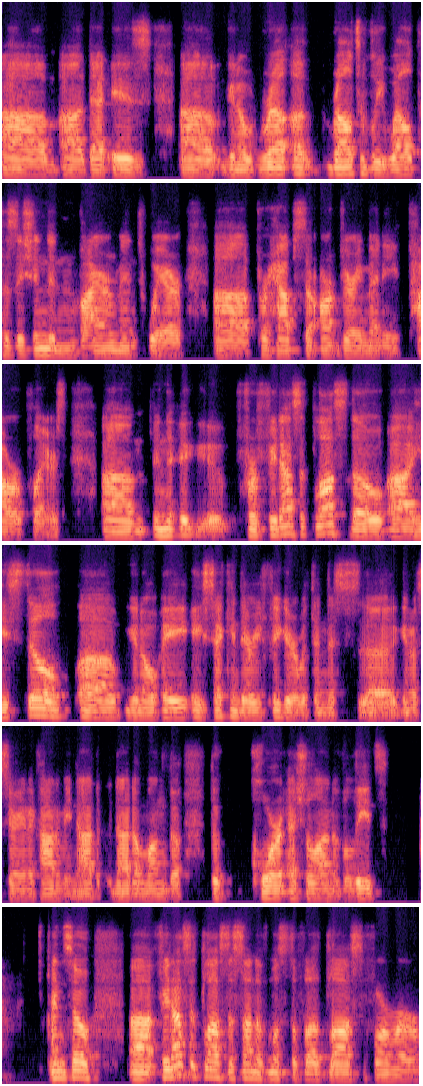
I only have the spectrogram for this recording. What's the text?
um, uh, that is, uh, you know, uh, relatively well positioned in an environment where perhaps there aren't very many power players. Um, uh, for Firas Tlass, though, he's still, you know, a, a secondary figure within this, you know, Syrian economy, not not among the the core echelon of elites. And so uh, Firas Tlass, the son of Mustafa Tlass, former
